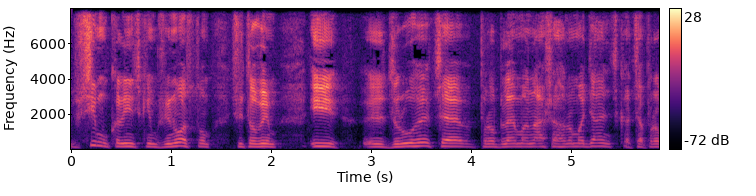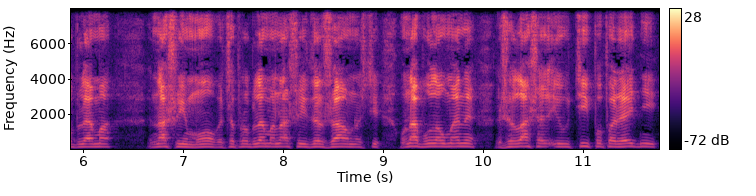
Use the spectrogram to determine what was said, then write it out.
всім українським жіноцтвом світовим. І е, друге, це проблема наша громадянська, це проблема нашої мови, це проблема нашої державності. Вона була у мене жила ще і у тій попередній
